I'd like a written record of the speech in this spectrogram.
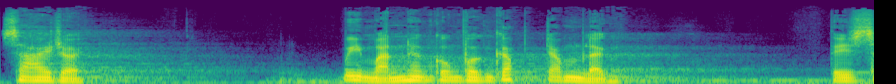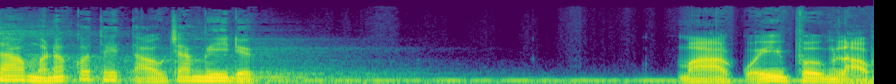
Sai rồi. Mi mạnh hơn con Vân gấp trăm lần. Thì sao mà nó có thể tạo ra Mi được? Mà quỷ phương lậu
